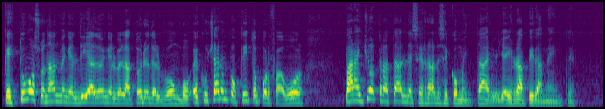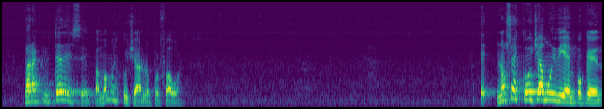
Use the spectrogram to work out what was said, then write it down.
que estuvo sonando en el día de hoy en el velatorio del bombo, escuchar un poquito, por favor, para yo tratar de cerrar ese comentario y ahí rápidamente, para que ustedes sepan, vamos a escucharlo por favor. Eh, no se escucha muy bien porque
